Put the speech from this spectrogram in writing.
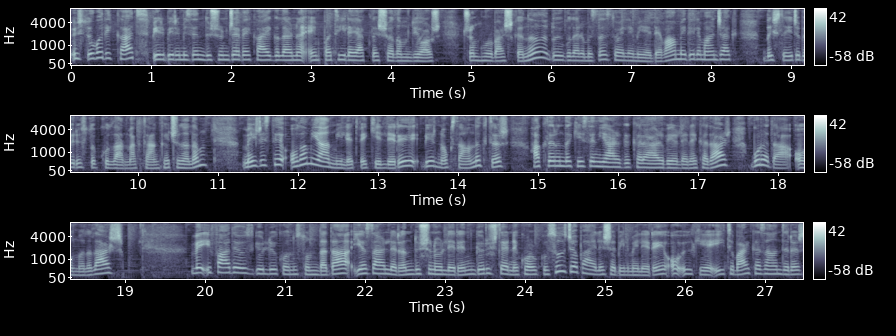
Üsluba dikkat, birbirimizin düşünce ve kaygılarına empatiyle yaklaşalım diyor. Cumhurbaşkanı duygularımızı söylemeye devam edelim ancak dışlayıcı bir üslup kullanmaktan kaçınalım. Mecliste olamayan milletvekilleri bir noksanlıktır. Haklarında kesin yargı kararı verilene kadar burada olmalılar ve ifade özgürlüğü konusunda da yazarların, düşünürlerin görüşlerini korkusuzca paylaşabilmeleri o ülkeye itibar kazandırır.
